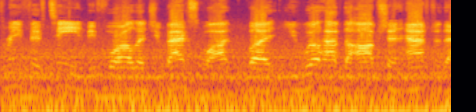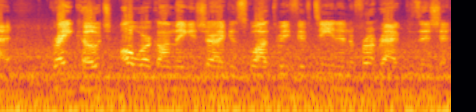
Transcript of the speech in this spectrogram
315 before I'll let you back squat, but you will have the option after that. Great, coach. I'll work on making sure I can squat 315 in the front rack position.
